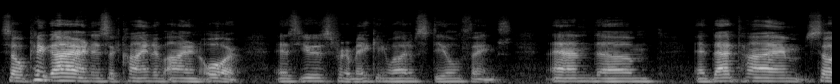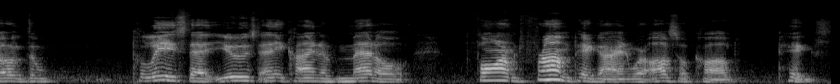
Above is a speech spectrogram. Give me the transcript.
so pig iron is a kind of iron ore It's used for making a lot of steel things. And um, at that time, so the police that used any kind of metal formed from pig iron were also called pigs.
